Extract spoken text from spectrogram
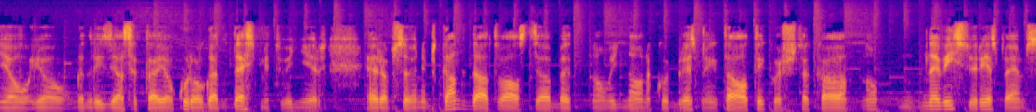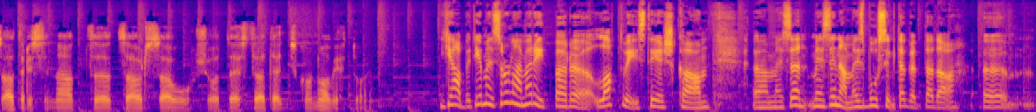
jau, jau gandrīz jāsaka, tā jau kuro gadu desmitu viņi ir Eiropas Savienības kandidātu valsts, jā, bet nu, viņi nav nekur briesmīgi tālu tikuši. Tā kā nu, ne visu ir iespējams atrisināt uh, caur savu šo strateģisko novietojumu. Jā, bet ja mēs runājam arī par uh, Latvijas tieši kā uh, mēs, mēs zinām, mēs būsim tagad tādā um,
